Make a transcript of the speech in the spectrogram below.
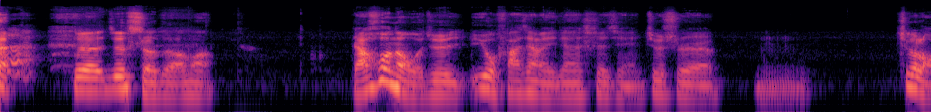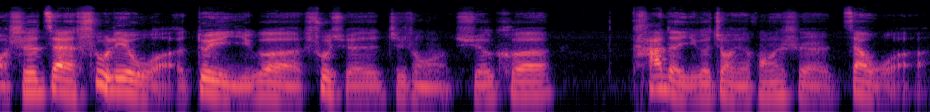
对，就舍得嘛。然后呢，我就又发现了一件事情，就是，嗯，这个老师在树立我对一个数学这种学科，他的一个教学方式，在我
